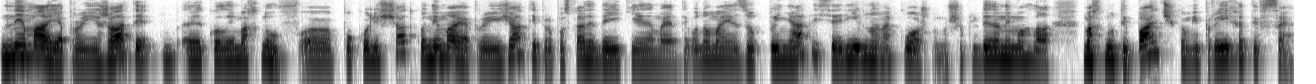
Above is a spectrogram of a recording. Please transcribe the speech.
не має проїжджати, е, коли махнув е, по коліщатку, не має проїжджати і пропускати деякі елементи. Воно має зупинятися рівно на кожному, щоб людина не могла махнути пальчиком і проїхати все.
